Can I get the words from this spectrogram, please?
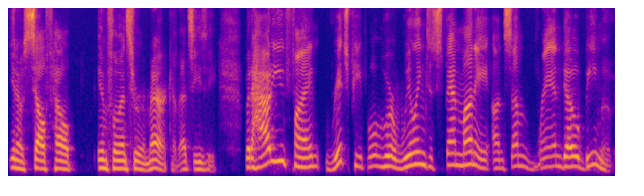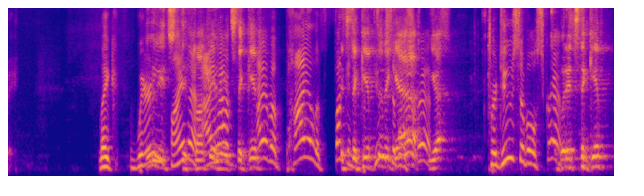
you know self help influencer America. That's easy. But how do you find rich people who are willing to spend money on some rando B movie? Like, where do you find that? I fucking- have, it's the gift- I have a pile of fucking It's the gift of the gap. scripts. Yeah. Producible scripts. But it's the gift.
